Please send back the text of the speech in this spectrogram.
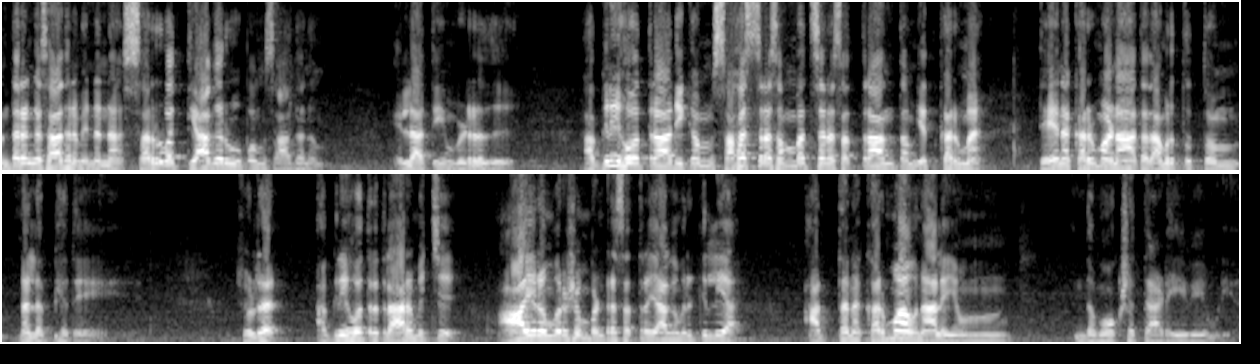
அந்தரங்க சாதனம் என்னென்னா சர்வ தியாக ரூபம் சாதனம். எல்லாத்தையும் விடுறது. அக்னிஹோத்ராதிக்கம் சகசிர சம்வத்சர சத்ராந்தம் எத் கர்ம தேன கர்மணா தது அமிர்தத்துவம் ந லபியதே. சொல்கிறார் அக்னிஹோத்திரத்தில் ஆரம்பித்து ஆயிரம் வருஷம் பண்ணுற சத்திர யாகம் இருக்கு இல்லையா? அத்தனை கர்மாவினாலையும் இந்த மோட்சத்தை அடையவே முடியாது.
